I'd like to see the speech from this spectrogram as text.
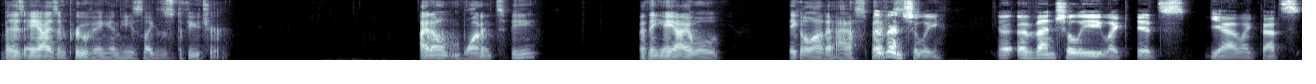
but his AI is improving, and he's like, "This is the future." I don't want it to be. I think AI will take a lot of aspects. eventually uh, eventually like it's yeah like that's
